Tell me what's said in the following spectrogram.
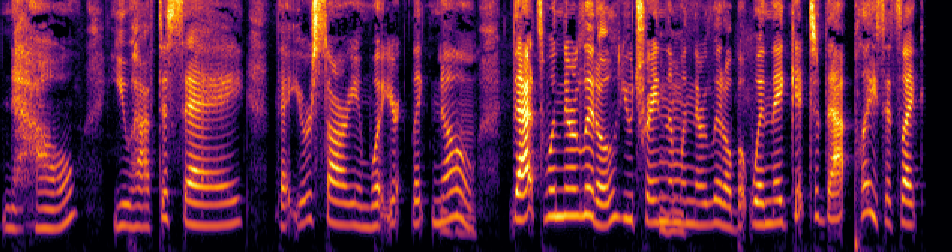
now you have to say that you're sorry and what you're like no. That's when they're little. You train them when they're little, but when they get to that place it's like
